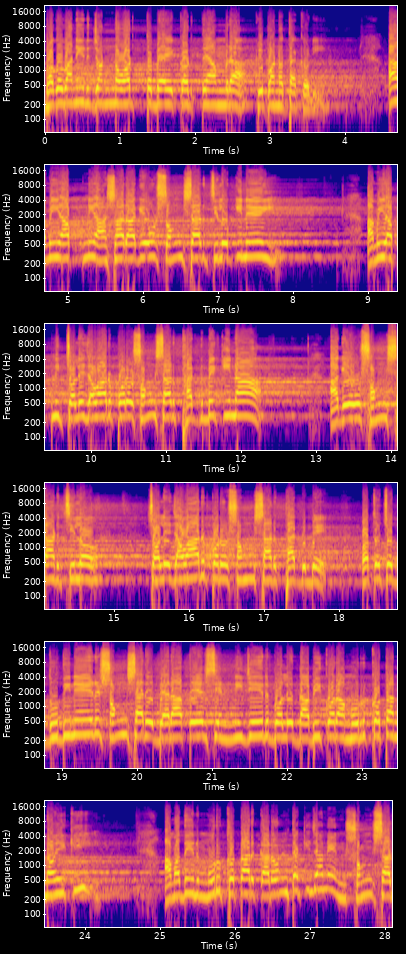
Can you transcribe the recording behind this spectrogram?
ভগবানের জন্য অর্থ ব্যয় করতে আমরা কৃপণতা করি। আমি আপনি আসার আগেও সংসার ছিল কি নেই? আমি আপনি চলে যাওয়ার পরও সংসার থাকবে কি না? আগেও সংসার ছিল চলে যাওয়ার পরও সংসার থাকবে। অথচ দুদিনের সংসারে বেড়াতে এসে নিজের বলে দাবি করা মূর্খতা নয় কি? আমাদের মূর্খতার কারণটা কি জানেন? সংসার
